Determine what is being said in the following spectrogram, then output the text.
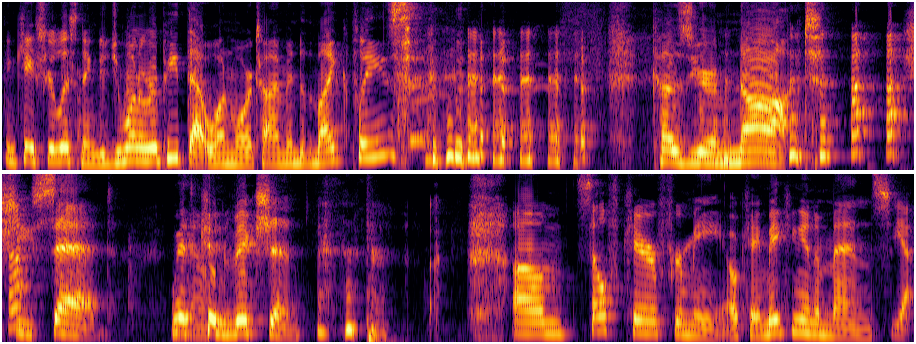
In case you're listening, did you want to repeat that one more time into the mic, please? Because you're not, she said, with No. conviction. um, Self care for me. Okay, making an amends. Yeah.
